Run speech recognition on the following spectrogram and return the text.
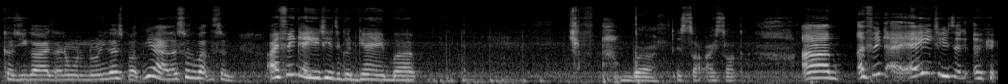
because you guys, I don't want to annoy you guys, but yeah, let's talk about this. I think AUT is a good game, but bruh, it's, I suck. Um, I think AUT is a, okay,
